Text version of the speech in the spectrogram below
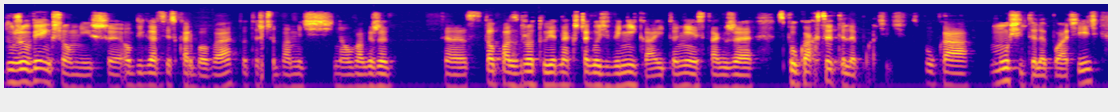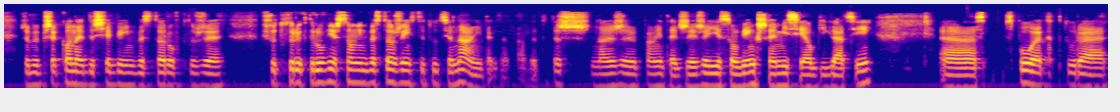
Dużo większą niż obligacje skarbowe. To też trzeba mieć na uwadze, że stopa zwrotu jednak z czegoś wynika i to nie jest tak, że spółka chce tyle płacić. Spółka musi tyle płacić, żeby przekonać do siebie inwestorów, którzy, wśród których również są inwestorzy instytucjonalni tak naprawdę. To też należy pamiętać, że jeżeli są większe emisje obligacji, e, spółek, które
